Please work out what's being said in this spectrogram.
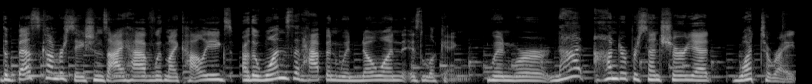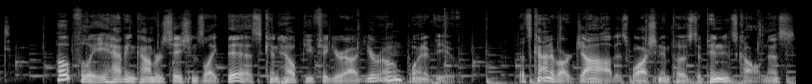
The best conversations I have with my colleagues are the ones that happen when no one is looking, when we're not 100% sure yet what to write. Hopefully, having conversations like this can help you figure out your own point of view. That's kind of our job as Washington Post opinions columnists.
